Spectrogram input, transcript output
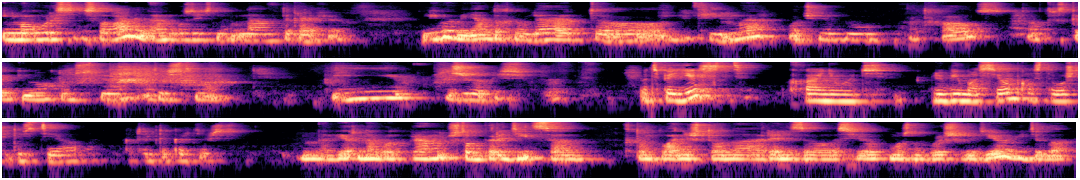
и не могу выразить это словами, но я могу видеть на, на фотографиях. Либо меня вдохновляют э, фильмы, очень люблю артхаус, авторское кино, в том числе отечественное, и живопись. У тебя есть какая-нибудь любимая съемка из того, что ты сделала, которой ты гордишься? Наверное, вот прям, чтобы гордиться в том плане, что она реализовалась, и вот можно больше людей увидела.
